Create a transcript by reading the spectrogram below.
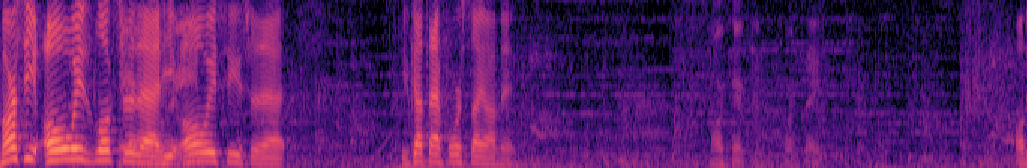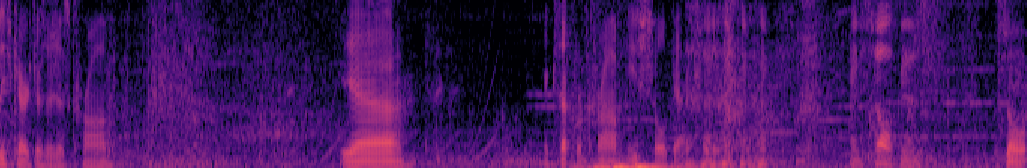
Marcie always looks for that. He always sees for that. He's got that foresight on it. More characters with foresight. All these characters are just Chrom, Yeah. except for Chrom. He's Shulk actually. and Shulk is. So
